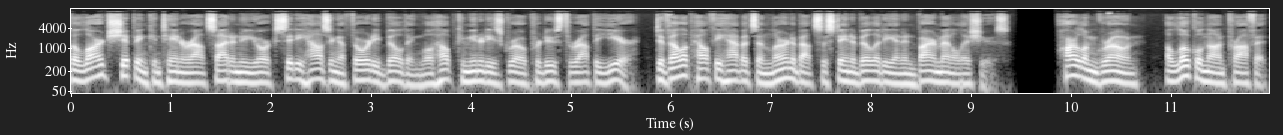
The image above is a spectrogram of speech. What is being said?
the large shipping container outside a New York City Housing Authority building will help communities grow produce throughout the year, develop healthy habits and learn about sustainability and environmental issues. Harlem Grown, a local nonprofit,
